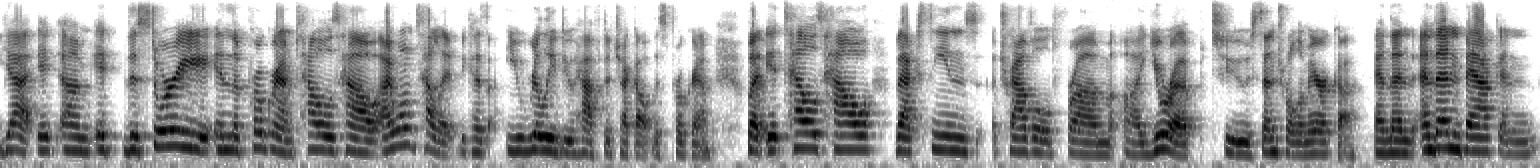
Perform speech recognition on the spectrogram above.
Yeah, it um it the story in the program tells how I won't tell it because you really do have to check out this program. But it tells how vaccines traveled from uh, Europe to Central America and then and then back and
